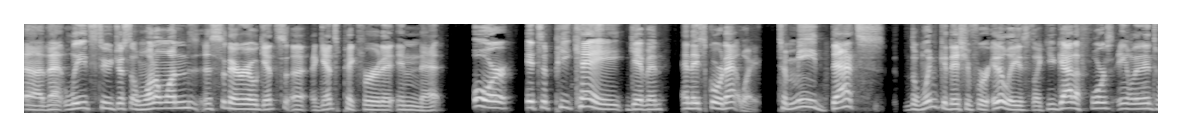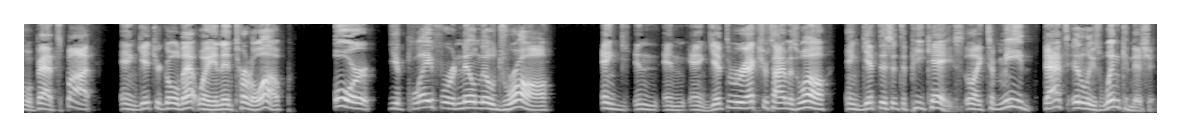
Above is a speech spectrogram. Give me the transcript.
uh, that leads to just a one-on-one scenario against uh, against Pickford in net, or it's a PK given and they score that way. To me, that's the win condition for Italy. Is like you got to force England into a bad spot and get your goal that way and then turtle up, or you play for a nil-nil draw and and and and get through extra time as well and get this into PKs. Like to me, that's Italy's win condition.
